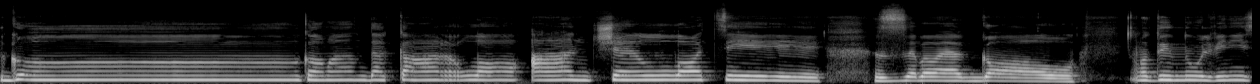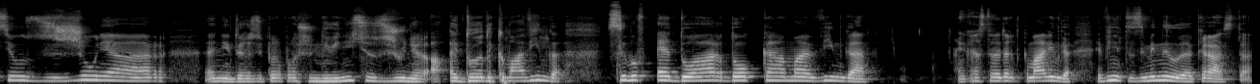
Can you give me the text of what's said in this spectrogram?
Гол! Команда Карло Анчелоті забиває гол. 1-0 Вінісіус Жуніор. Е, Ні, друзі, перепрошую, не Вінісіус Жуніор, а Едуардо Камавінга. Це був Едуардо Камавінга. Якраз то Едуард Камавінга. Він то змінили якраз то.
